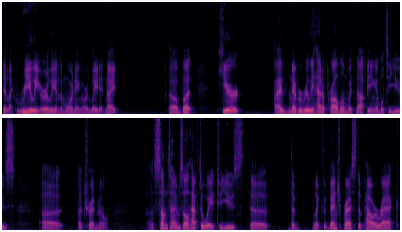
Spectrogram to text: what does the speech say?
eh, like really early in the morning or late at night. Uh, but here, I've never really had a problem with not being able to use uh, a treadmill. Uh, sometimes I'll have to wait to use the the like the bench press, the power rack,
